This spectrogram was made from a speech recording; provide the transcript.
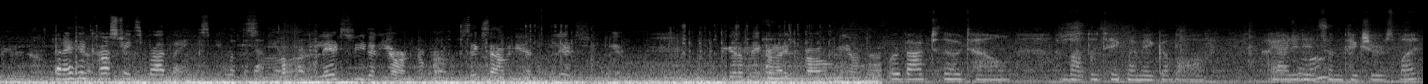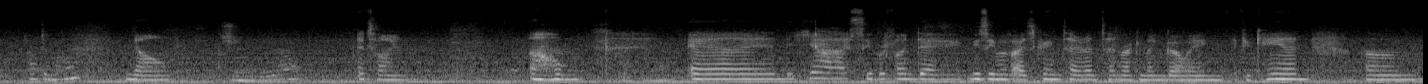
Figure it out. But I think cross street's Broadway because we looked at that the other Lo- Laight Street and York, no problem. 6th Avenue and Laight Street, yeah. We gotta make a right probably on that. We're back to the hotel. I'm about to take my makeup off. I added in some pictures. What? Talk to mom. No, Shouldn't do that? it's fine. Um, and yeah, super fun day. Museum of Ice Cream, 10 out of 10. Recommend going if you can. Um,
